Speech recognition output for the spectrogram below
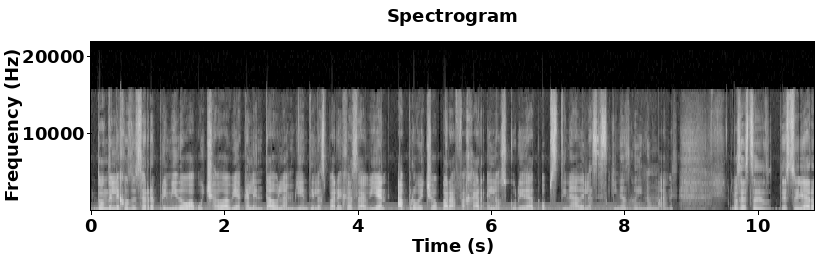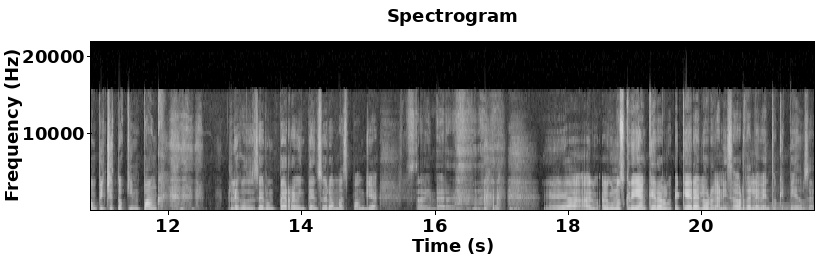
donde lejos de ser reprimido o abuchado había calentado el ambiente y las parejas habían aprovechado para fajar en la oscuridad obstinada de las esquinas, güey, no mames. O sea, esto, esto ya era un pinche toquín punk. lejos de ser un perreo intenso, era más punk ya. Está bien verga. Eh, a- algunos creían que era, el- que era el organizador del evento. ¿Qué pedo? O sea,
